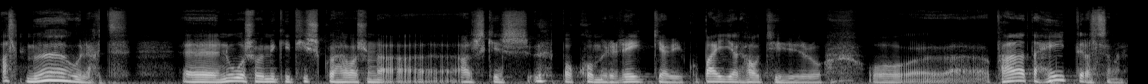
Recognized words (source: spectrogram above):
allt mögulegt. Uh, nú er svo mikið tísku að hafa svona eh, allskins uppákomur í Reykjavík og bæjarháttíðir og, og uh, hvað þetta heitir allt saman.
